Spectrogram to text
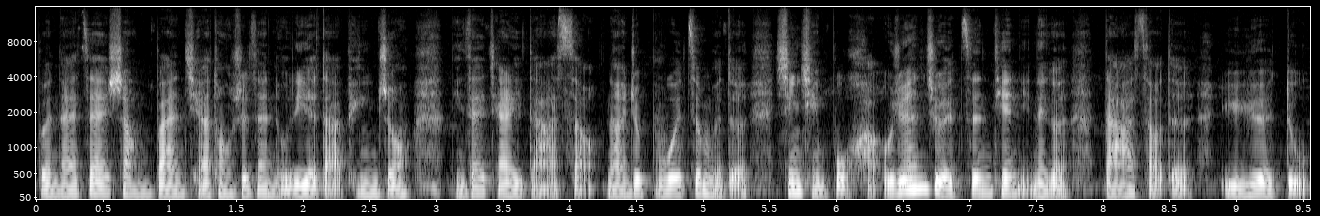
本来在上班，其他同事在努力的打拼中，你在家里打扫，然后就不会这么的心情不好。我觉得就会增添你那个打扫的愉悦度。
